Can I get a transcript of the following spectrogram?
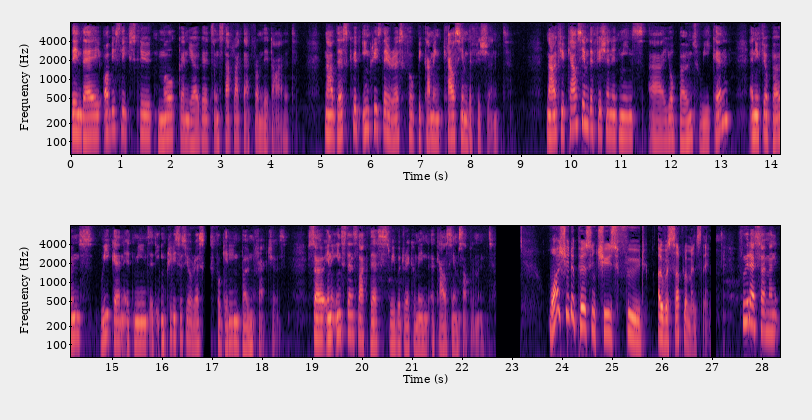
then they obviously exclude milk and yogurts and stuff like that from their diet. Now, this could increase their risk for becoming calcium deficient. Now, if you're calcium deficient, it means uh, your bones weaken. And if your bones weaken, it means it increases your risk for getting bone fractures. So, in an instance like this, we would recommend a calcium supplement. Why should a person choose food over supplements then? Food has so many,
